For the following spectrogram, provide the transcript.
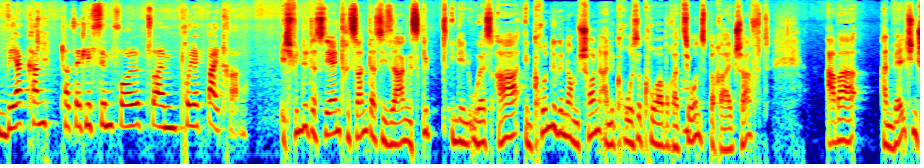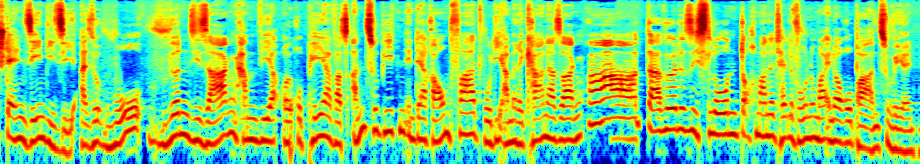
Wer kann tatsächlich sinnvoll zu einem Projekt beitragen? Ich finde das sehr interessant, dass Sie sagen, es gibt in den USA im Grunde genommen schon eine große Kooperationsbereitschaft. Aber an welchen Stellen sehen die Sie? Also wo würden Sie sagen, haben wir Europäer was anzubieten in der Raumfahrt, wo die Amerikaner sagen, ah, da würde sich lohnen, doch mal eine Telefonnummer in Europa anzuwählen?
